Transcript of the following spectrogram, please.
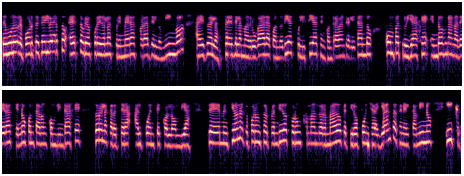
Según los reportes de Heriberto, esto habría ocurrido en las primeras horas del domingo, a eso de las tres de la madrugada, cuando diez policías se encontraban realizando un patrullaje en dos granaderas que no contaban con blindaje sobre la carretera al Puente Colombia. Se menciona que fueron sorprendidos por un comando armado que tiró puncha llantas en el camino y que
